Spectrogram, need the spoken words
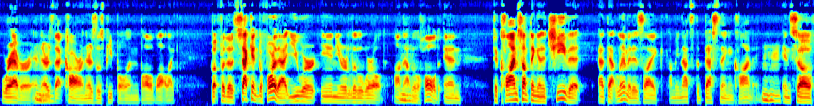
wherever and mm-hmm. there's that car and there's those people and blah blah blah. Like but for the second before that you were in your little world on that mm-hmm. little hold. And to climb something and achieve it at that limit is like, I mean, that's the best thing in climbing. Mm-hmm. And so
